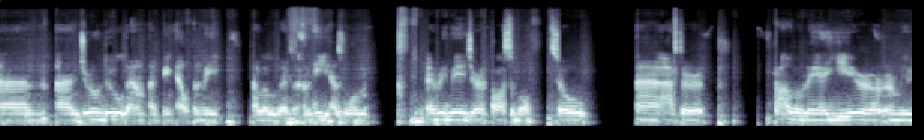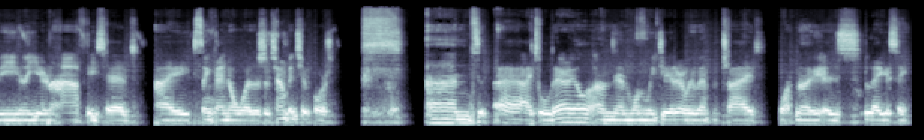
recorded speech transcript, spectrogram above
um, and Jeroen Dubbeldam had been helping me a little bit, and he has won every major possible. So uh, after probably a year or, or, maybe even a year and a half, he said, "I think I know where there's a championship horse." And uh, I told Ariel, and then one week later, we went and tried what now is Legacy.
